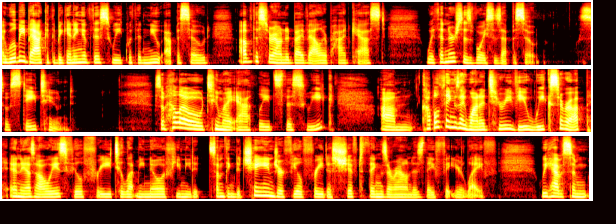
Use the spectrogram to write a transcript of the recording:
I will be back at the beginning of this week with a new episode of the Surrounded by Valor podcast with a Nurse's Voices episode. So stay tuned. So, hello to my athletes this week. A um, couple things I wanted to review. Weeks are up, and as always, feel free to let me know if you need something to change or feel free to shift things around as they fit your life. We have some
